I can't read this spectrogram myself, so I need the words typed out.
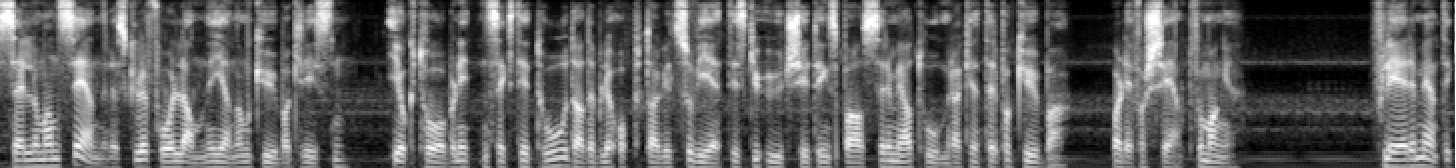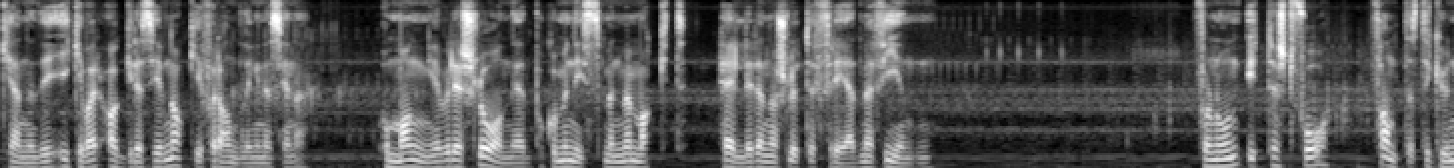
Selv om han senere skulle få landet gjennom Cuba-krisen, i oktober 1962, da det ble oppdaget sovjetiske utskytingsbaser med atomraketter på Cuba, var det for sent for mange. Flere mente Kennedy ikke var aggressiv nok i forhandlingene sine, og mange ville slå ned på kommunismen med makt heller enn å slutte fred med fienden. For noen ytterst få fantes det kun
